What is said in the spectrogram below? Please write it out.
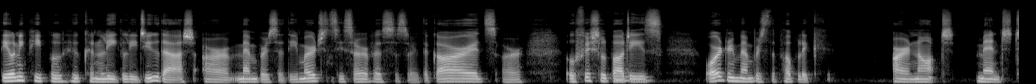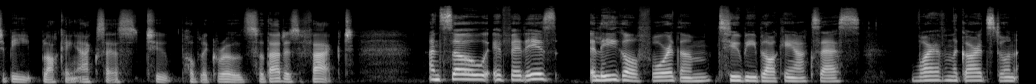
The only people who can legally do that are members of the emergency services or the guards or official bodies. Mm. Ordinary members of the public are not meant to be blocking access to public roads. So that is a fact. And so, if it is illegal for them to be blocking access, why haven't the guards done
